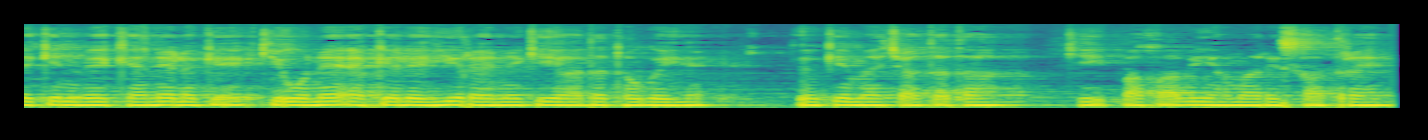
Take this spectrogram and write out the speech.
लेकिन वे कहने लगे कि उन्हें अकेले ही रहने की आदत हो गई है, क्योंकि मैं चाहता था कि पापा भी हमारे साथ रहें,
